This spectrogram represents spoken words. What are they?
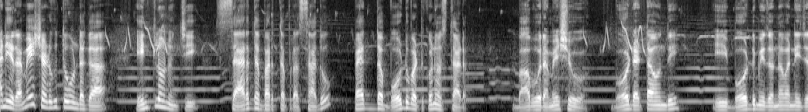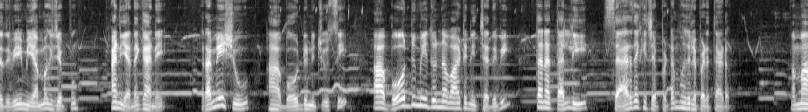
అని రమేష్ అడుగుతూ ఉండగా ఇంట్లో నుంచి శారద భర్త ప్రసాదు పెద్ద బోర్డు పట్టుకొని వస్తాడు. బాబు రమేషు బోర్డు ఎట్టా ఉంది? ఈ బోర్డు మీద ఉన్నవన్నీ చదివి మీ అమ్మకి చెప్పు అని అనగానే రమేషు ఆ బోర్డుని చూసి ఆ బోర్డు మీదున్న వాటిని చదివి తన తల్లి శారదకి చెప్పటం మొదలు పెడతాడు అమ్మా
